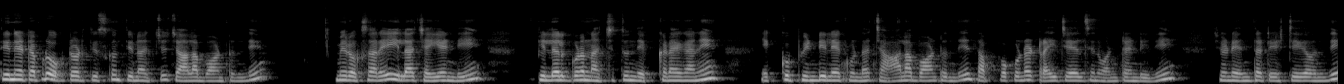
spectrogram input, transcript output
తినేటప్పుడు ఒకటోటి తీసుకొని తినచ్చు. చాలా బాగుంటుంది. మీరు ఒకసారి ఇలా చేయండి పిల్లలకు కూడా నచ్చుతుంది ఎక్కడే కానీ ఎక్కువ పిండి లేకుండా చాలా బాగుంటుంది. తప్పకుండా ట్రై చేయాల్సిన వంట అండి ఇది. చూడండి ఎంత టేస్టీగా ఉంది.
